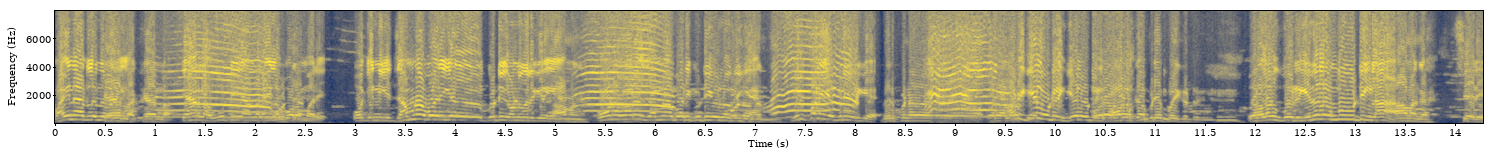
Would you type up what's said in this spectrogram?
வயநாட்டுல இருந்து கேரளா? கேரளா. கேரளா ஊட்டி அந்த போற மாதிரி. ஓகே நீங்க ஜமுனா பாரிகள் குட்டி கொண்டு வந்திருக்கீங்க ஆமாங்க. போன வாரம் ஜமுனா பாரி குட்டி கொண்டு வந்தீங்க விற்பனை எப்படி இருக்கு? விற்பனை ஓரளவுக்கு கீழே விட்டுருங்க கீழே விட்டுருங்க. ஓரளவுக்கு அப்படியே போய்கிட்டு இருக்கு. ஓரளவுக்கு போயிருக்கு இதெல்லாம் உங்க குட்டிங்களா ஆமாங்க. சரி.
